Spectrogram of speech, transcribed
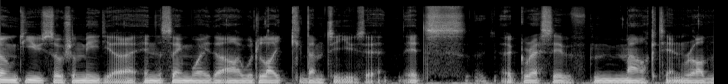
don't use social media in the same way that I would like them to use it. It's aggressive marketing rather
